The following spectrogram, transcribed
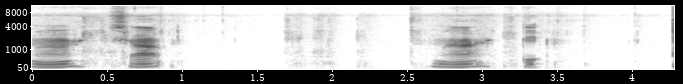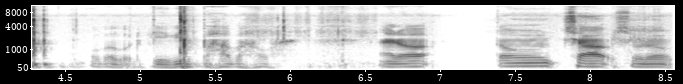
56 51ဟိုဘက်ကိုတပြေးပြေးပါပါဟောအဲ့တော့ 36ဆိုတော့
